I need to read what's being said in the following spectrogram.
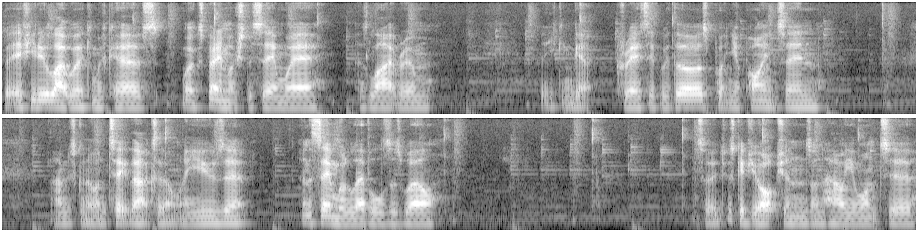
but if you do like working with curves, works very much the same way as Lightroom. So you can get creative with those, putting your points in. I'm just going to untick that because I don't want to use it. And the same with levels as well. So it just gives you options on how you want to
